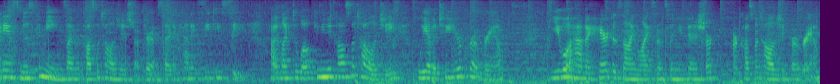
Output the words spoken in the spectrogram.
My name is Ms. Kamines. I'm the cosmetology instructor at Scioto County CTC. I'd like to welcome you to cosmetology. We have a two-year program. You will have a hair design license when you finish our, our cosmetology program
